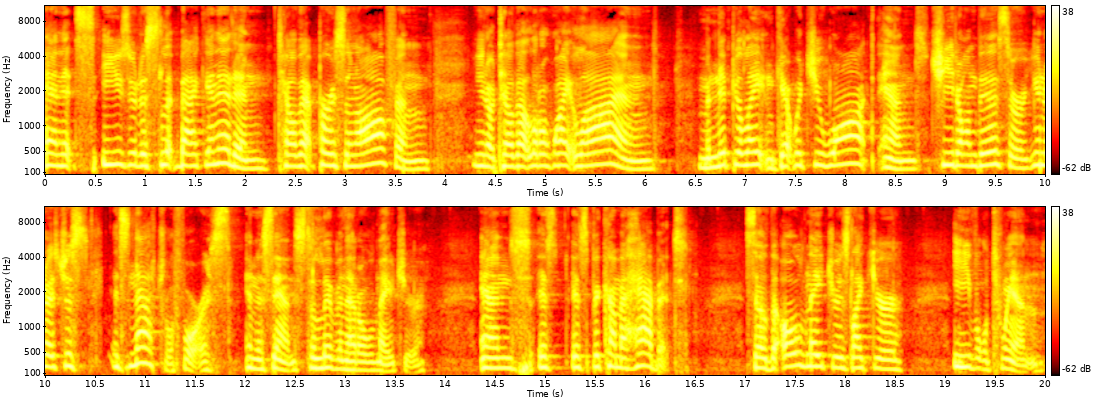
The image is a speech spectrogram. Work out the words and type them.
And it's easier to slip back in it and tell that person off and, you know, tell that little white lie and manipulate and get what you want and cheat on this or, you know, it's just, it's natural for us, in a sense, to live in that old nature. And it's, it's become a habit. So the old nature is like your evil twin.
